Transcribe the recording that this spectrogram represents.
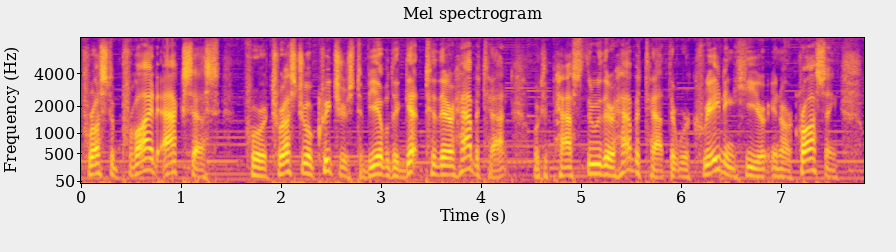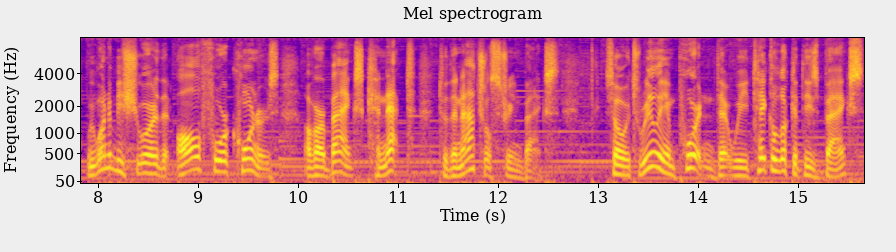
for us to provide access for terrestrial creatures to be able to get to their habitat or to pass through their habitat that we're creating here in our crossing. We want to be sure that all four corners of our banks connect to the natural stream banks. So it's really important that we take a look at these banks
